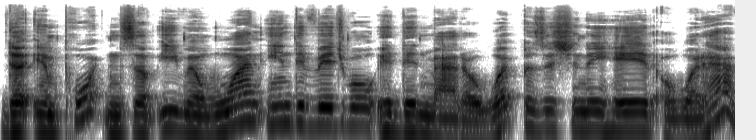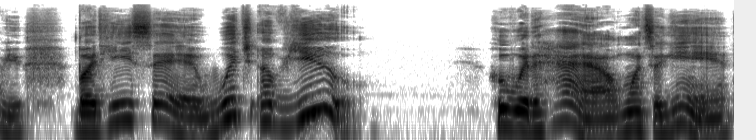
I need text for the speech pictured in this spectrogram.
the importance of even one individual. It didn't matter what position they had or what have you, but he said, which of you who would have, once again,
